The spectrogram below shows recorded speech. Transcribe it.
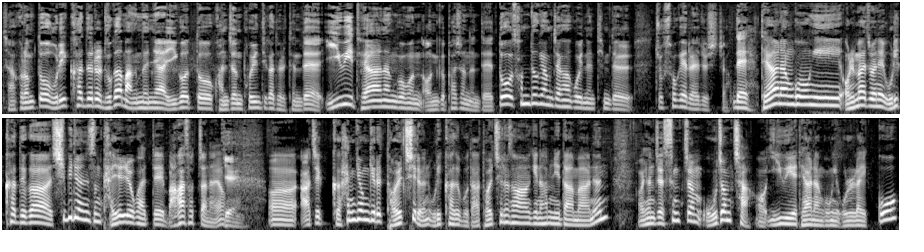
자, 그럼 또 우리 카드를 누가 막느냐 이것도 관전 포인트가 될 텐데 2위 대한항공은 언급하셨는데 또 선두 경쟁하고 있는 팀들 쭉 소개를 해 주시죠. 네, 대한항공이 얼마 전에 우리 카드가 11연승 달리려고 할 때 막아섰잖아요. 예. 어, 아직 그 한 경기를 덜 치른 우리 카드보다 덜 치른 상황이긴 합니다만은 어, 현재 승점 5점 차 어, 2위에 대한항공이 올라 있고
